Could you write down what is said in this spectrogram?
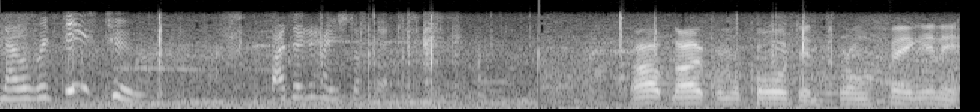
Now we're with these two. But I don't know how you stop it. Oh no, I'm recording. Wrong thing, innit?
